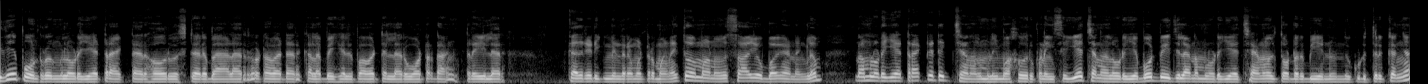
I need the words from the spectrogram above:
இதே போன்று உங்களுடைய டிராக்டர் ஹார்வெஸ்டர் பேலர் ரோட்டோவேட்டர் கலபைகள் power tiller water tank trailer கதிரடிக்கு மிந்திரம் மற்றும் அனைத்து விதமான விவசாய உபகரணங்களும் நம்மளுடைய டிராக்டர்டெக் சேனல் மூலியமாக விற்பனை செய்ய சேனலுடைய போட் பேஜில் நம்மளுடைய சேனல் தொடர்பு எண் வந்து கொடுத்துருக்கங்க.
